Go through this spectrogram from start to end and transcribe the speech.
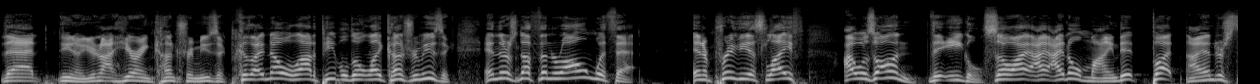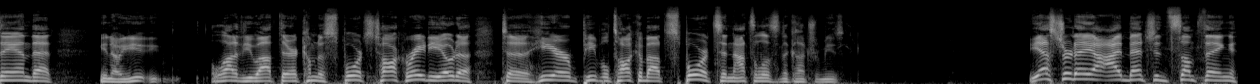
that you know you're not hearing country music because I know a lot of people don't like country music, and there's nothing wrong with that. In a previous life, I was on the Eagles, so I, I, I don't mind it, but I understand that you know you a lot of you out there come to sports talk radio to to hear people talk about sports and not to listen to country music. Yesterday I mentioned something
